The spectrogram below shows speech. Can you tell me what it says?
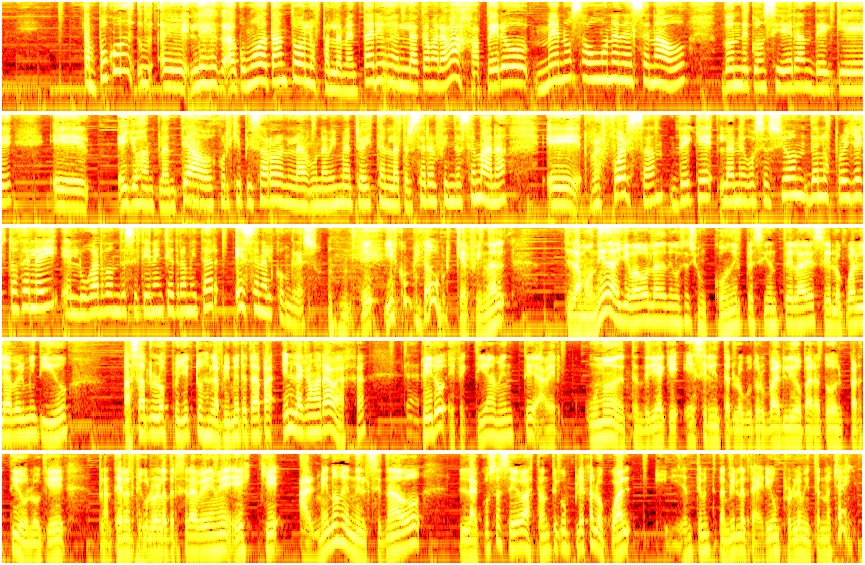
tampoco eh, les acomoda tanto a los parlamentarios en la Cámara Baja, pero menos aún en el Senado, donde consideran de que eh, ellos han planteado, Jorge Pizarro en la- una misma entrevista en la tercera el fin de semana, eh, refuerzan de que la negociación de los proyectos de ley, el lugar donde se tienen que tramitar, es en el Congreso. Eh, Y es complicado porque al final la moneda ha llevado la negociación con el presidente de la ADC, lo cual le ha permitido pasar los proyectos en la primera etapa en la Cámara Baja, Claro. pero efectivamente, a ver, uno entendería que es el interlocutor válido para todo el partido. Lo que plantea el artículo de la tercera PM es que al menos en el Senado la cosa se ve bastante compleja, lo cual evidentemente también le traería un problema interno a Chay.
